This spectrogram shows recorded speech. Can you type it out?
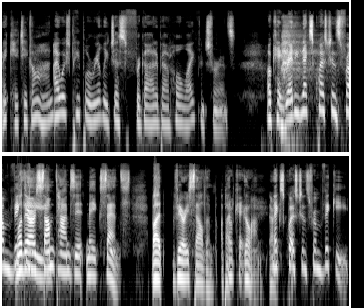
All right, KT, go on. I wish people really just forgot about whole life insurance. Okay, ready? Next question's from Vicky. Well, there are sometimes it makes sense, but very seldom. Uh, but Okay. go on. All right. Next question's from Vicky.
